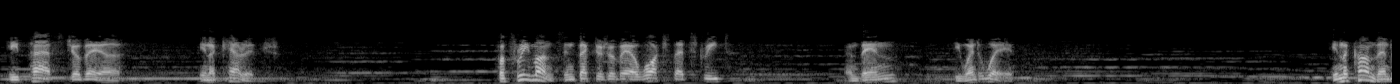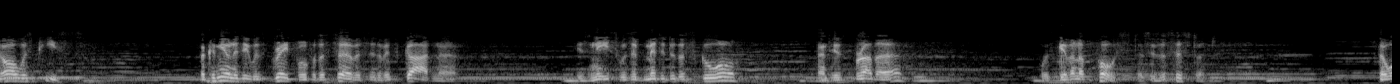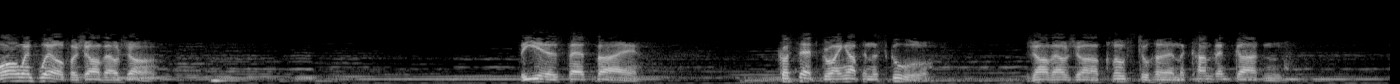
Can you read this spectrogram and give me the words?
He passed Javert in a carriage. For three months, Inspector Javert watched that street, and then he went away. In the convent, all was peace. The community was grateful for the services of its gardener. His niece was admitted to the school, and his brother was given a post as his assistant. So all went well for Jean Valjean. The years passed by. Cosette growing up in the school. Jean Valjean close to her in the convent garden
